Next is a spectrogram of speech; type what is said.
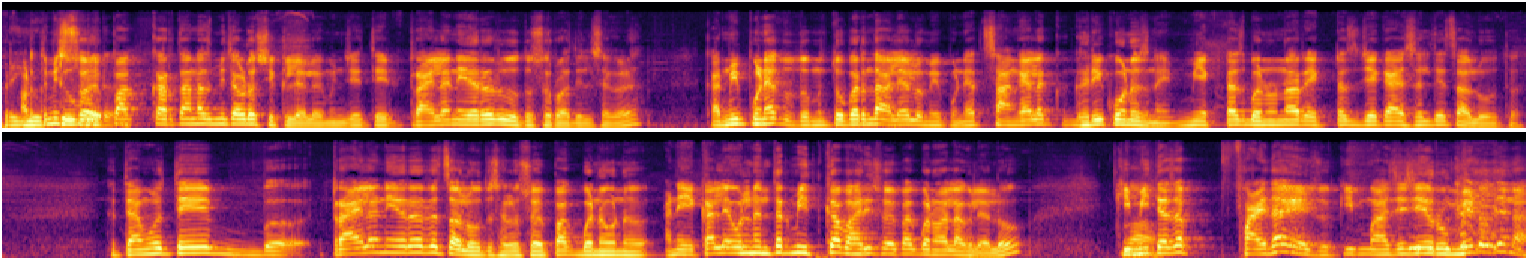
तुम्ही स्वयंपाक करतानाच मी तेवढं शिकलेलो आहे. म्हणजे ते ट्रायल अँड एररच होतं सुरुवातीला सगळं. कारण मी पुण्यात होतो मग तोपर्यंत आलेलो मी पुण्यात. सांगायला घरी कोणच नाही. मी एकटाच बनवणार एकटाच जे काय असेल ते चालू होतं. तर त्यामुळे ते ट्रायल अँड एररच चालू होतं सगळं स्वयंपाक बनवणं. आणि एका लेवल नंतर मी इतका भारी स्वयंपाक बनवायला लागलेलो की मी त्याचा फायदा घ्यायचो की माझे जे रूममेट होते ना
